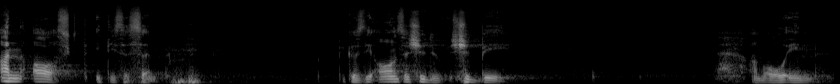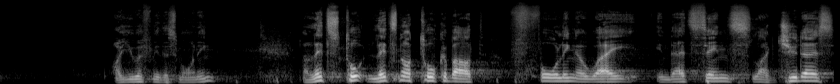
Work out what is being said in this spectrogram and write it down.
unasked, it is a sin. because the answer should, should be I'm all in. Are you with me this morning? Now let's talk, let's not talk about falling away in that sense like Judas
